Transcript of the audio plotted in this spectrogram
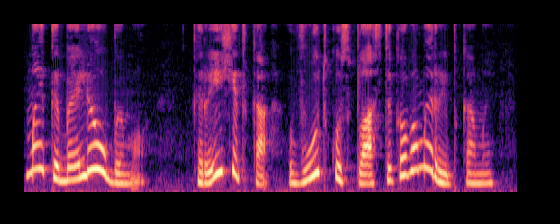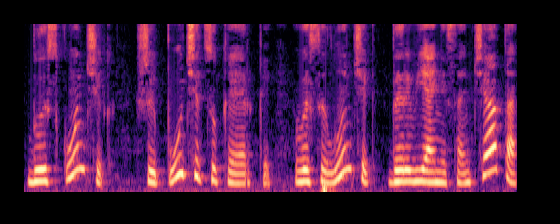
ми тебе любимо. Крихітка вудку з пластиковими рибками, блискунчик шипучі цукерки, веселунчик дерев'яні санчата,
